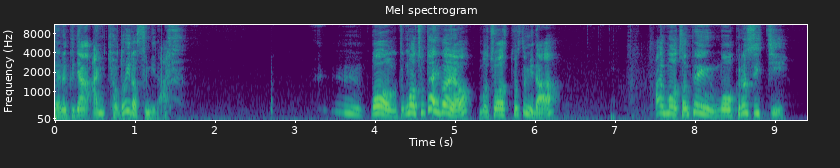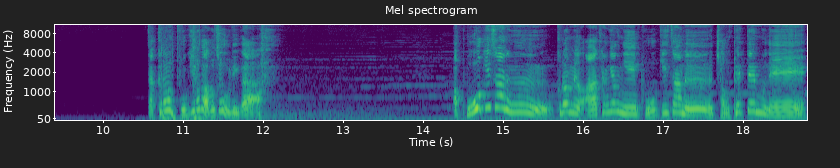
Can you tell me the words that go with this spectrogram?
얘는 그냥 안 켜도 이렇습니다. 뭐, 뭐 좋다 이거예요. 뭐 좋아, 좋습니다. 아, 뭐, 전탱, 뭐, 그럴 수 있지. 자, 그럼 보기로 가보죠, 우리가. 아, 보호기사는, 그러면, 아, 상경님, 보호기사는 정패 때문에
